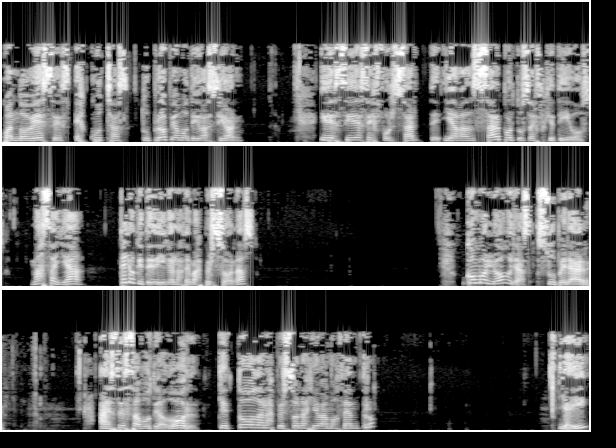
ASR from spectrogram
cuando a veces escuchas tu propia motivación y decides esforzarte y avanzar por tus objetivos más allá de lo que te digan las demás personas? ¿Cómo logras superar a ese saboteador que todas las personas llevamos dentro? Y ahí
